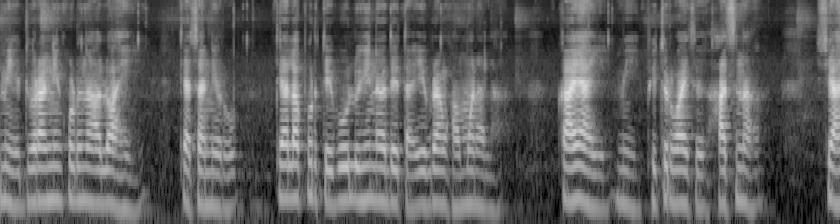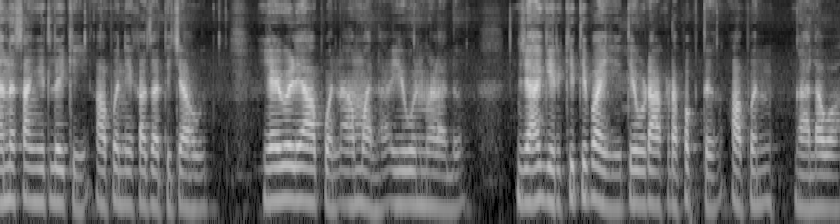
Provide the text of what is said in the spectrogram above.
मी दुराणीकडून आलो आहे, त्याचा निरोप. त्याला पुरते बोलूही न देता इब्राम खान म्हणाला, काय आहे, मी फितूर व्हायचं हाच ना? शहानं सांगितलं की आपण एका जातीचे आहोत. यावेळी आपण आम्हाला येऊन मिळालं. जहागीर किती पाहिजे तेवढा आकडा फक्त आपण घालावा.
